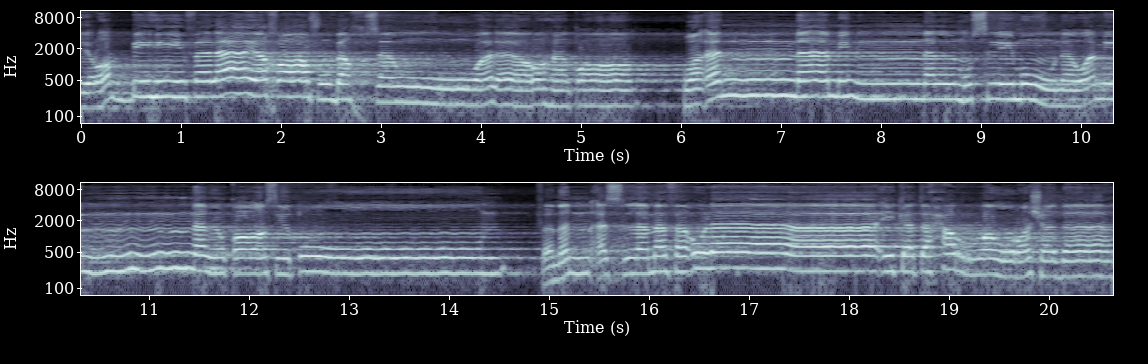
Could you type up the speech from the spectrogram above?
بربه فلا يخاف بخسا ولا رهقا. وأنا منا المسلمون ومنا القاسطون. فمن أسلم فأولئك تحروا رشدا.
